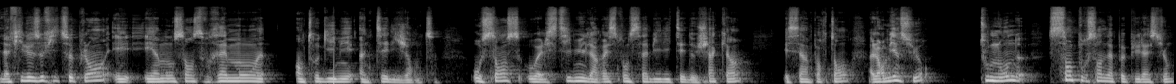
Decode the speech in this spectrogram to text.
La philosophie de ce plan est, est, à mon sens, vraiment entre guillemets, intelligente, au sens où elle stimule la responsabilité de chacun, et c'est important. Alors bien sûr, tout le monde, 100% de la population,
